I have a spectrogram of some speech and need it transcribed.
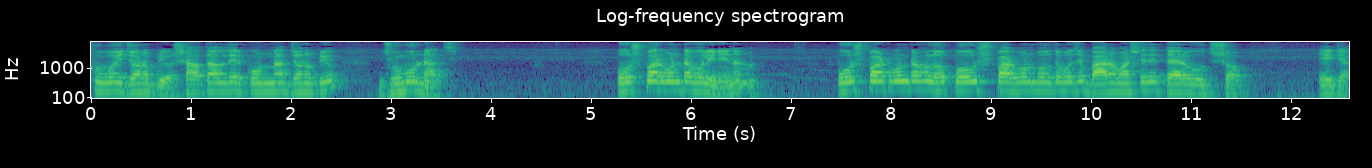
খুবই জনপ্রিয়। সাঁওতালদের কোন নাচ জনপ্রিয়? ঝুমুর নাচ। পৌষ পার্বণটা বলিনি না পৌষ পার্বণটা হলো, পৌষ পার্বণ বলতে বোঝে বারো মাসে যে তেরো উৎসব। এইটা।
